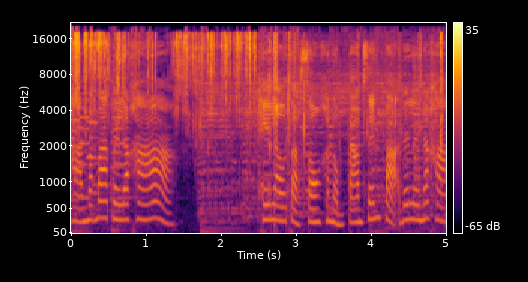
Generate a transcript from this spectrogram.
ทานมากๆเลยล่ะค่ะ ให้เราตัดซองขนมตามเส้นปะได้เลยนะคะ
